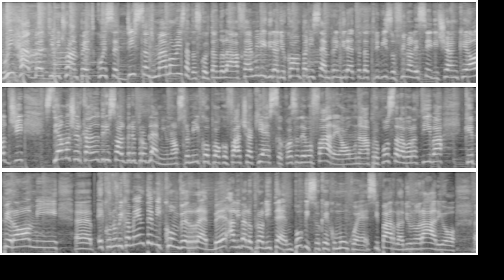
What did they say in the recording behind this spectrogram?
Rehab, Timmy Trumpet, questa è Distant Memory, state ascoltando la Family di Radio Company, sempre in diretta da Treviso fino alle 16 anche oggi. Stiamo cercando di risolvere problemi, un nostro amico poco fa ci ha chiesto cosa devo fare, ho una proposta lavorativa che però mi eh, economicamente mi converrebbe a livello però di tempo, visto che comunque si parla di un orario eh,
